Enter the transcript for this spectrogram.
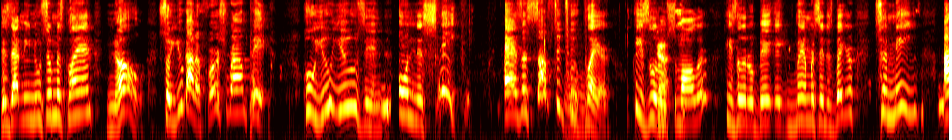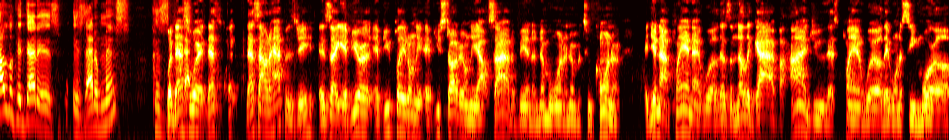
does that mean Newsome is playing? No. So you got a first round pick who you using on the sneak as a substitute player. He's a little Yeah. smaller. He's a little big. Eh, Emerson is bigger. To me, I look at that as is that a miss? Because But that's where that's that's how it happens, G. It's like if you're if you played on the if you started on the outside of being a number one or number two corner, and you're not playing that well, there's another guy behind you that's playing well. They want to see more of.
